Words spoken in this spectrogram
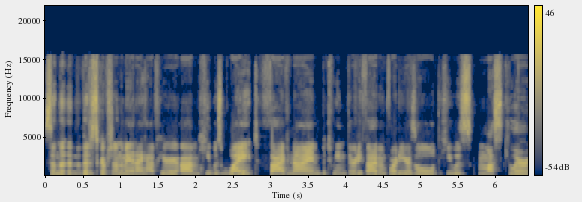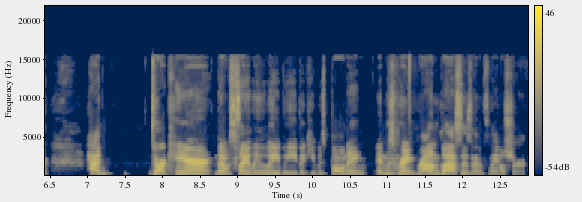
So the, the description of the man I have here, um, he was white, 5'9", between 35 and 40 years old. He was muscular, had dark hair that was slightly wavy, but he was balding and was wearing round glasses and a flannel shirt.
